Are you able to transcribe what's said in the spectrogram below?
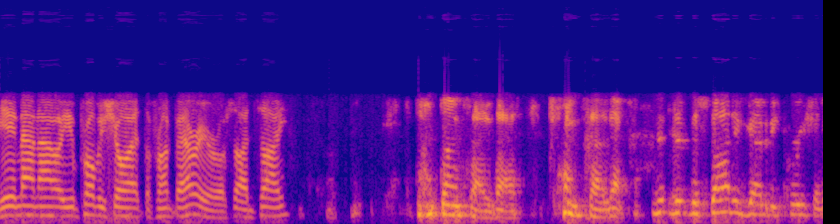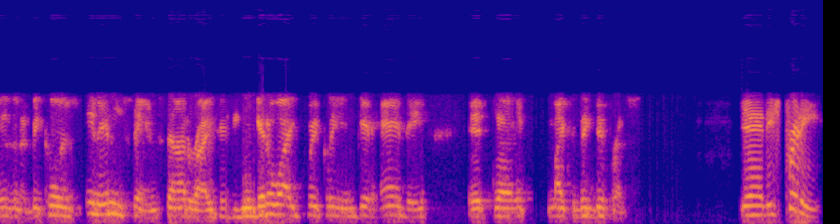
yeah, no, no, you're probably shy at the front barrier, I'd say. Don't, don't say that. Don't say that. The, the, the start is going to be crucial, isn't it? Because in any stand start race, if you can get away quickly and get handy, it uh, it makes a big difference. Yeah, and he's pretty,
